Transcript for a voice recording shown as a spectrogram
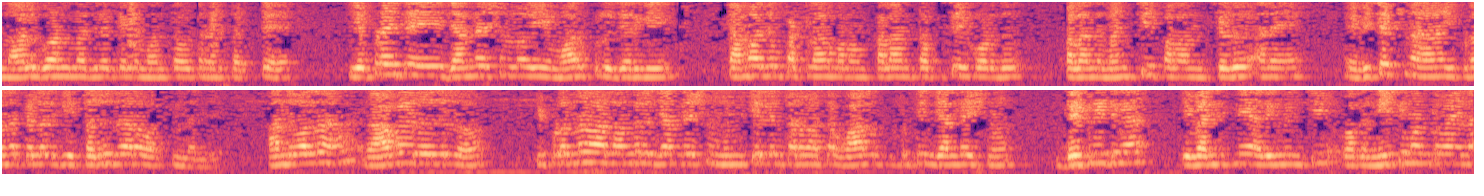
నాలుగు గోడల మధ్యలోకి వెళ్ళి మంత్ అవుతున్నాడు తప్పితే ఎప్పుడైతే ఈ జనరేషన్లో ఈ మార్పులు జరిగి సమాజం పట్ల మనం ఫలాన్ని తప్పు చేయకూడదు ఫలాన్ని మంచి ఫలాన్ని చెడు అనే విచక్షణ ఇప్పుడున్న పిల్లలకి చదువు ద్వారా వస్తుందండి. అందువల్ల రాబోయే రోజుల్లో ఇప్పుడున్న వాళ్ళందరూ జనరేషన్ ముందుకెళ్ళిన తర్వాత వాళ్ళు పుట్టిన జనరేషన్ డెఫినెట్గా ఇవన్నీ అధిగమించి ఒక నీతివంతమైన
